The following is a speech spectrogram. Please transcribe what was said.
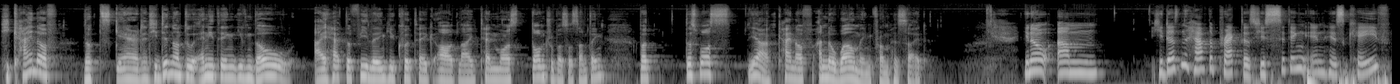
he kind of looked scared and he did not do anything, even though I had the feeling he could take out like ten more stormtroopers or something. But this was yeah, kind of underwhelming from his side. You know, um, he doesn't have the practice. He's sitting in his cave.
